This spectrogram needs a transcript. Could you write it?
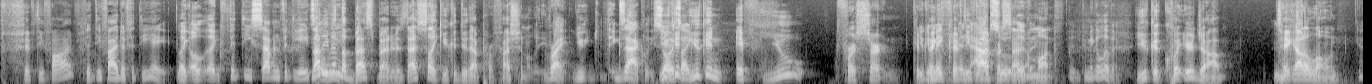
Fifty-five. 55 to 58. Like oh, like 57 58 Not even the best bettors. That's like you could do that professionally. Right. You exactly. So you it's can, like you can if you for certain could you can make fifty an five percent a month. You can make a living. You could quit your job, Mm-hmm. take out a loan. Yeah.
